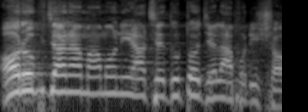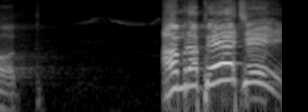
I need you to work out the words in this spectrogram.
অরূপ জানা মামনি আছে, দুটো জেলা পরিষদ। আমরা পেয়েছি।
